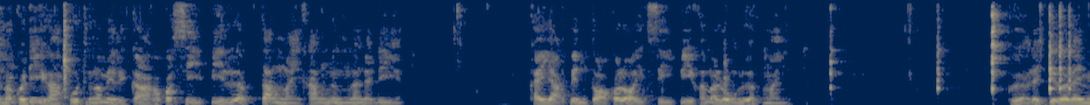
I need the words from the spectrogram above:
แต่มันก็ดีค่ะ พูดถึงอเมริกาเขาก็สี่ปีเลือกตั้งใหม่ครั้งหนึ่งนั่นแหละดี ใครอยากเป็นต่อก็รออีกสี่ปีเข้ามาลงเลือกใหม่เผื่อได้เจออะไรใ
